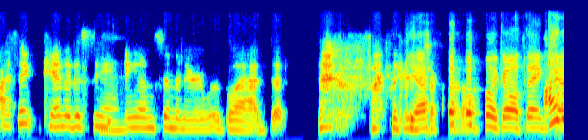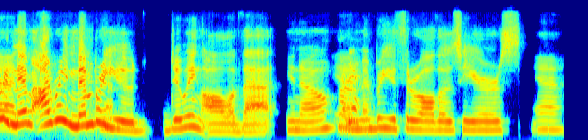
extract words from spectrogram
I think candidacy yeah. and seminary were glad that finally could yeah. check that off. like, oh, thank. I God. remember. I remember yeah. you doing all of that. You know, yeah. I remember you through all those years. Yeah,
